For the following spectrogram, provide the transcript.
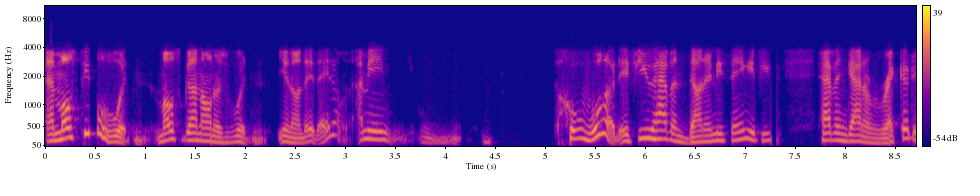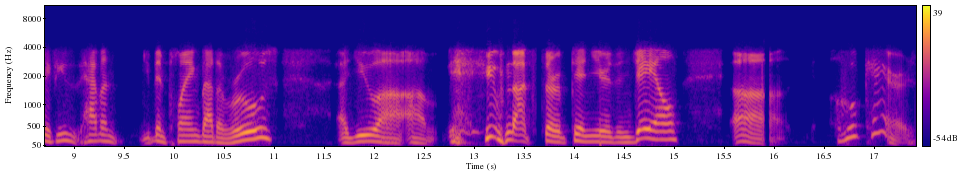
and most people wouldn't. Most gun owners wouldn't. You know, they they don't. I mean, who would? If you haven't done anything, if you haven't got a record, if you haven't, you've been playing by the rules, uh, you uh, um, you've not served ten years in jail. Who cares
